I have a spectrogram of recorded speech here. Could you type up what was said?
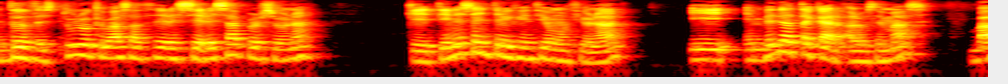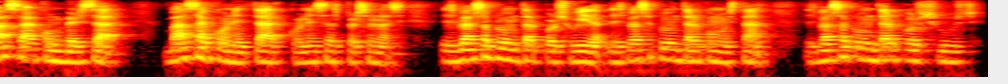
Entonces tú lo que vas a hacer es ser esa persona que tiene esa inteligencia emocional y en vez de atacar a los demás, vas a conversar, vas a conectar con esas personas, les vas a preguntar por su vida, les vas a preguntar cómo están, les vas a preguntar por sus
